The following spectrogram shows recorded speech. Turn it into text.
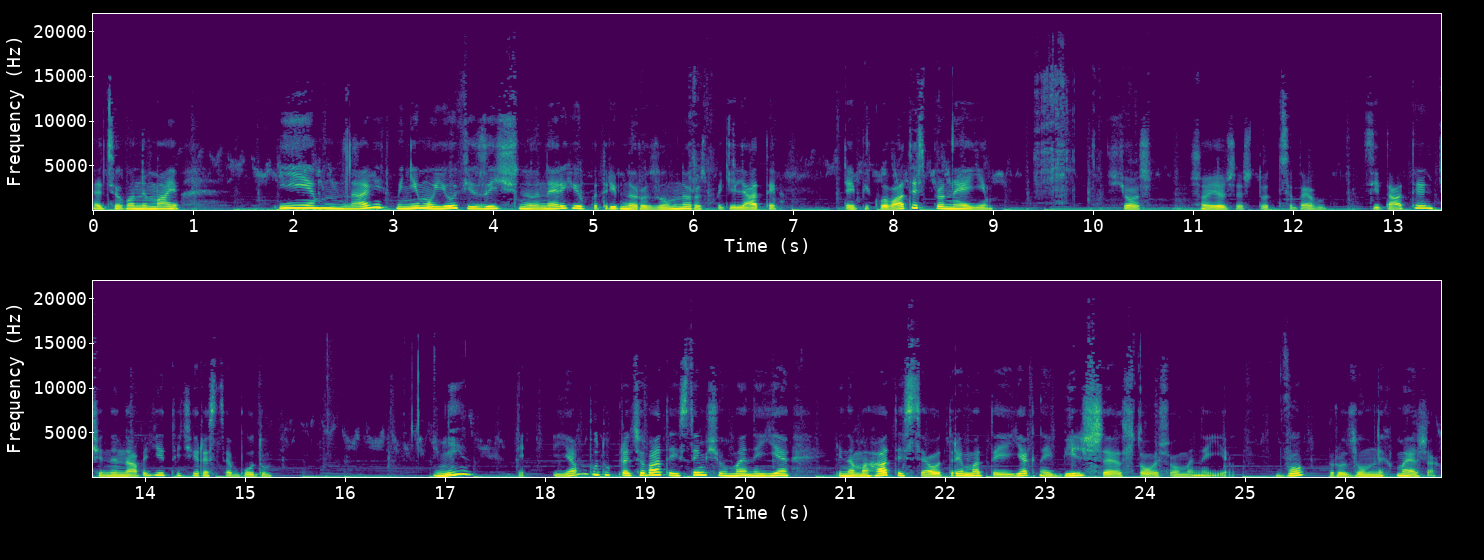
я цього не маю. І навіть мені мою фізичну енергію потрібно розумно розподіляти та й піклуватись про неї. Що ж, що я вже ж тут себе з'їдати чи ненавидіти через це буду? Ні, я буду працювати із тим, що в мене є, і намагатися отримати якнайбільше з того, що в мене є, в розумних межах.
